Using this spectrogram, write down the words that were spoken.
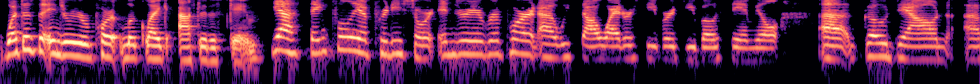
what does the injury report look like after this game? Yeah, thankfully, a pretty short injury report. Uh, we saw wide receiver Deebo Samuel. Uh, go down uh,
